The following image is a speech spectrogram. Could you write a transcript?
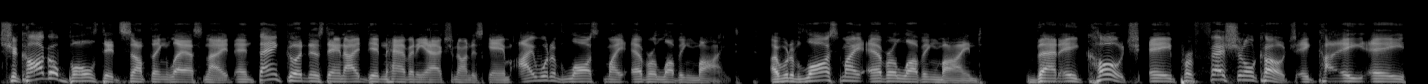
Chicago Bulls did something last night, and thank goodness, Dan, I didn't have any action on this game. I would have lost my ever loving mind. I would have lost my ever loving mind that a coach, a professional coach, a, a, a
